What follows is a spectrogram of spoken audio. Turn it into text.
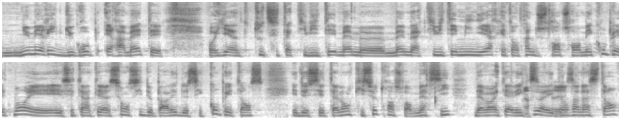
numérique du groupe Eramet. Et vous voyez, hein, toute cette activité, même, euh, même activité minière qui est en train de se transformer complètement. Et, c'était intéressant aussi de parler de ses compétences et de ses talents qui se transforment. Merci d'avoir été avec nous. Allez, dans un instant,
